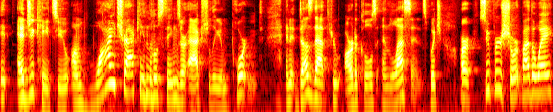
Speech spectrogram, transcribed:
it educates you on why tracking those things are actually important. And it does that through articles and lessons, which are super short, by the way.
